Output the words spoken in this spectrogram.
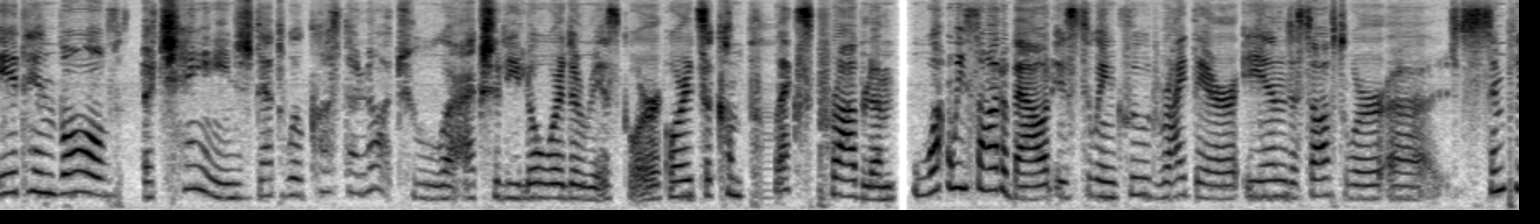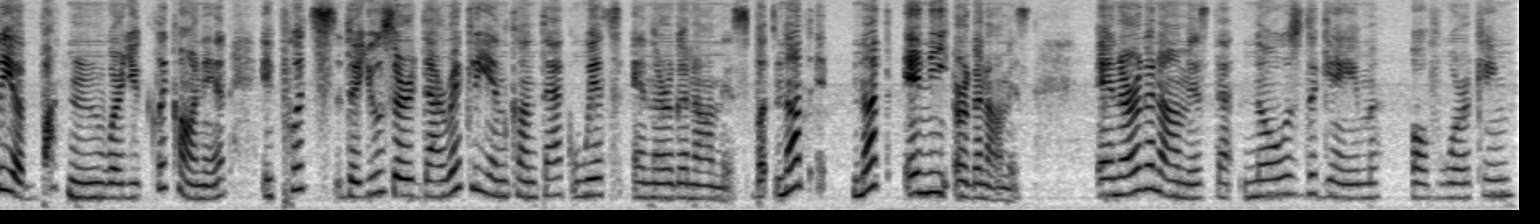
it involves a change that will cost a lot to uh, actually lower the risk or, or it's a complex problem. What we thought about is to include right there in the software uh, simply a button where you click on it. It puts the user directly in contact with an ergonomist, but not, not any ergonomist. An ergonomist that knows the game of working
